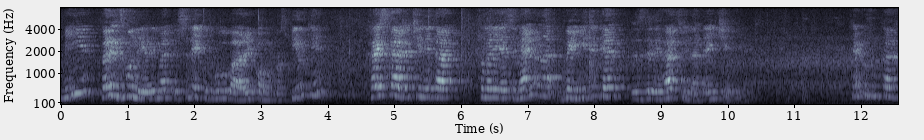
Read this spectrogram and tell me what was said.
мені передзвонили, сидить тут голова райкому проспілки, хай скаже, чи не так, що Марія Семенівна, ви їдете з делегацією на День вчителя. Я кажу так,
